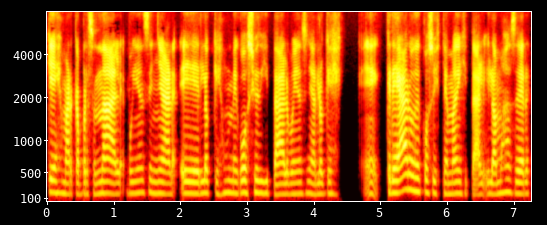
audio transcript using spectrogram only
qué es marca personal, voy a enseñar eh, lo que es un negocio digital, voy a enseñar lo que es eh, crear un ecosistema digital y lo vamos a hacer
